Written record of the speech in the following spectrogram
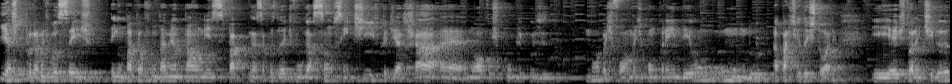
E acho que o programa de vocês tem um papel fundamental nesse, nessa coisa da divulgação científica, de achar é, novos públicos novas formas de compreender o, o, mundo a partir da história. E a história antiga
